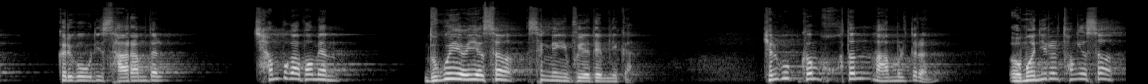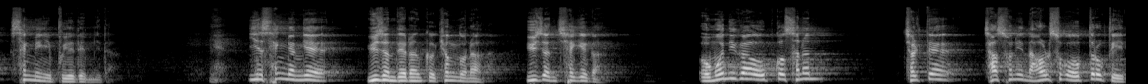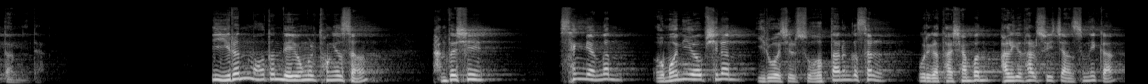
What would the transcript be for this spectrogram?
그리고 우리 사람들, 전부가 보면 누구에 의해서 생명이 부여됩니까? 결국 그 모든 만물들은 어머니를 통해서 생명이 부여됩니다. 예, 이 생명에 유전되는 그 경로나 유전 체계가 어머니가 없고서는 절대 자손이 나올 수가 없도록 되어 있답니다. 이런 모든 내용을 통해서 반드시 생명은 어머니 없이는 이루어질 수 없다는 것을 우리가 다시 한번 발견할 수 있지 않습니까?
